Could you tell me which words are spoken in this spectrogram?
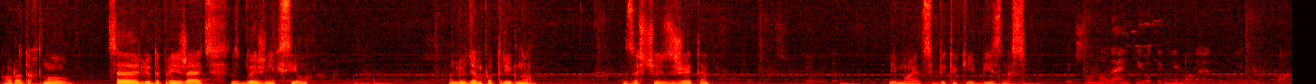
городах. Ну, це люди приїжджають з ближніх сіл. Людям потрібно за щось жити і мають собі такий бізнес. Якщо маленькі, отакі малесенькі рибка.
